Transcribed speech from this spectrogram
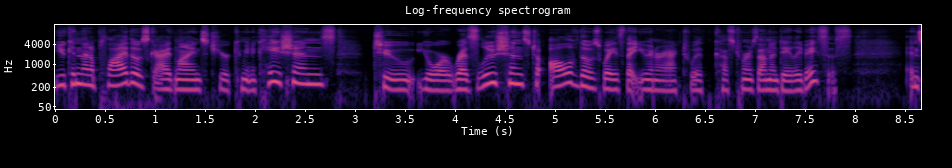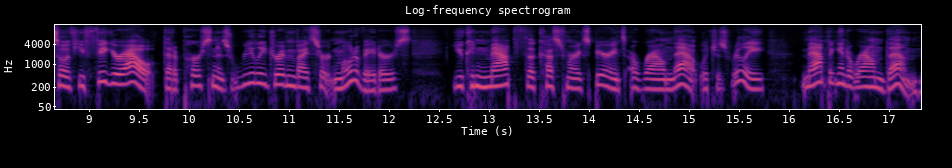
you can then apply those guidelines to your communications, to your resolutions, to all of those ways that you interact with customers on a daily basis. And so if you figure out that a person is really driven by certain motivators, you can map the customer experience around that, which is really mapping it around them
